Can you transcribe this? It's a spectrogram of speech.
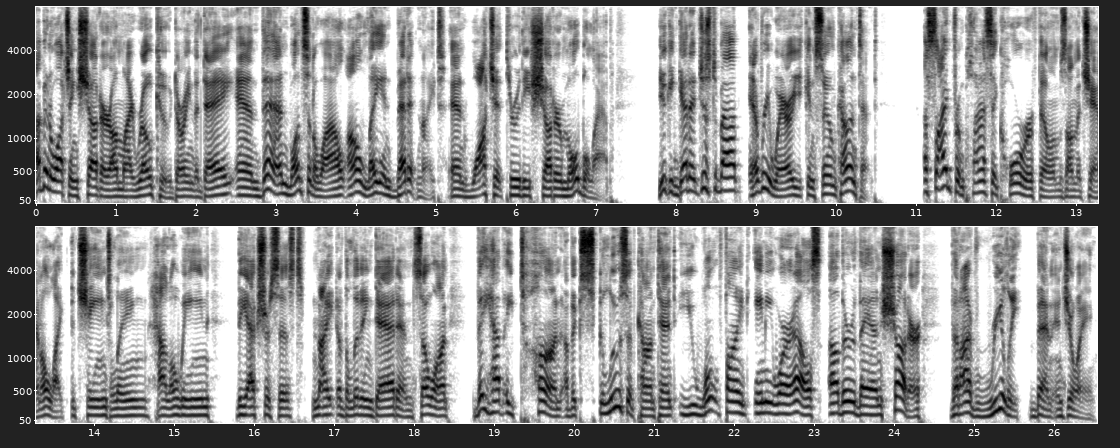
I've been watching Shudder on my Roku during the day, and then once in a while I'll lay in bed at night and watch it through the Shudder mobile app. You can get it just about everywhere you consume content. Aside from classic horror films on the channel like The Changeling, Halloween, The Exorcist, Night of the Living Dead, and so on, they have a ton of exclusive content you won't find anywhere else other than Shudder that I've really been enjoying.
